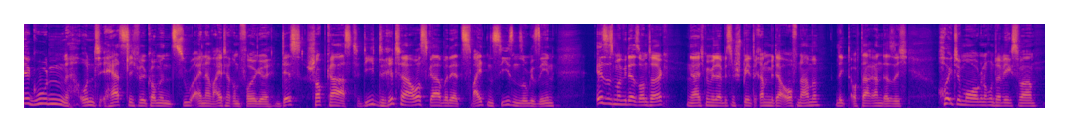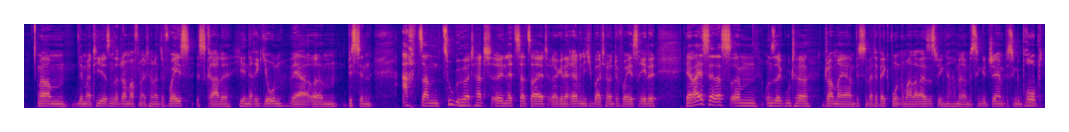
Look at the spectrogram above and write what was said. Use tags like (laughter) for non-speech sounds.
ihr Guten und herzlich willkommen zu einer weiteren Folge des Shopcast. Die dritte Ausgabe der zweiten Season, so gesehen. Ist es mal wieder Sonntag. Ja, ich bin wieder ein bisschen spät dran mit der Aufnahme. Liegt auch daran, dass ich heute Morgen noch unterwegs war ähm, der Matthias, unser Drummer von Alternative Ways, ist gerade hier in der Region. Wer ähm, ein bisschen achtsam zugehört hat äh, in letzter Zeit oder generell, wenn ich über Alternative Ways rede, der weiß ja, dass ähm, unser guter Drummer ja ein bisschen weiter weg wohnt normalerweise. Deswegen haben wir da ein bisschen gejammt, ein bisschen geprobt.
